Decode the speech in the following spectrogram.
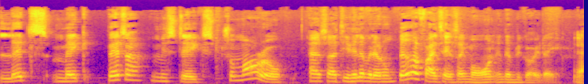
Let's make better mistakes tomorrow. Altså, at de hellere vil lave nogle bedre fejltagelser i morgen, end dem de gør i dag. Ja.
